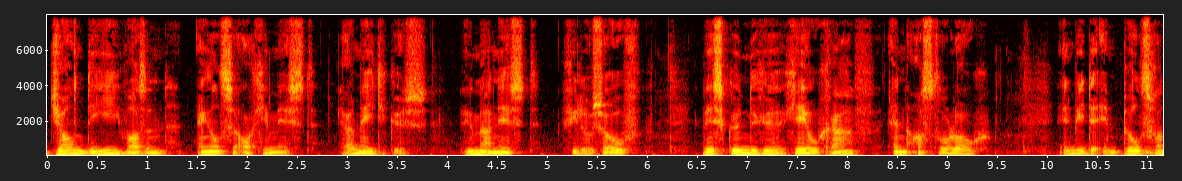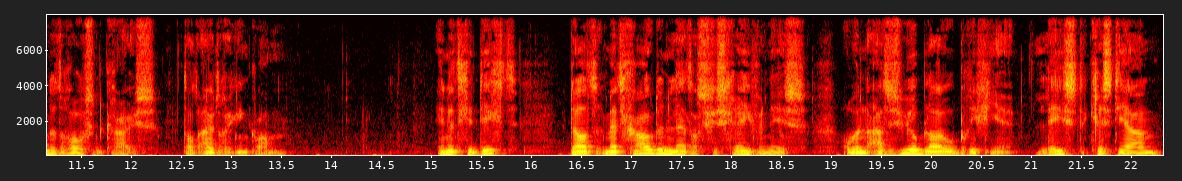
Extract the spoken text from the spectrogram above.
John Dee was een Engelse alchemist, hermeticus, humanist, filosoof, wiskundige, geograaf en astroloog, in wie de impuls van het Rozenkruis tot uitdrukking kwam. In het gedicht dat met gouden letters geschreven is op een azuurblauw briefje, leest Christiaan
